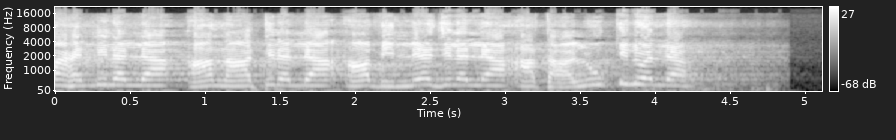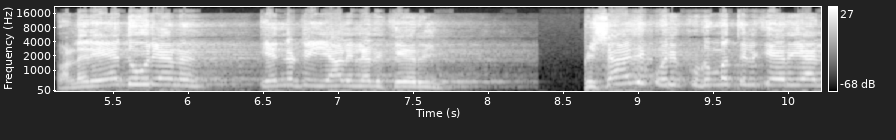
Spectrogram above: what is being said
മഹലിലല്ല ആ നാട്ടിലല്ല ആ വില്ലേജിലല്ല ആ താലൂക്കിലും അല്ല വളരെ ദൂരെയാണ്. എന്നിട്ട് ഇയാളിൽ അത് കയറി പിശാജ് ഒരു കുടുംബത്തിൽ കയറിയാൽ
